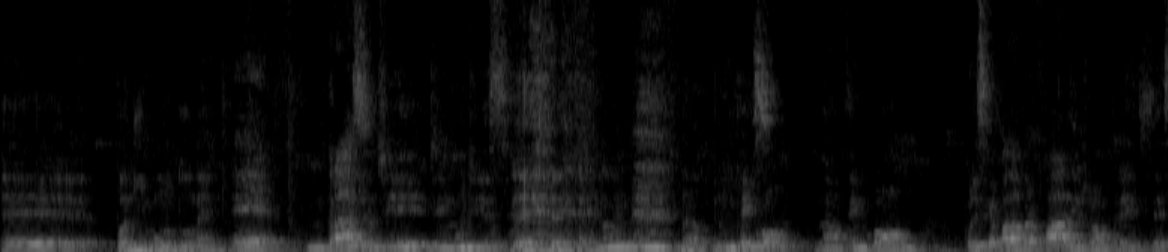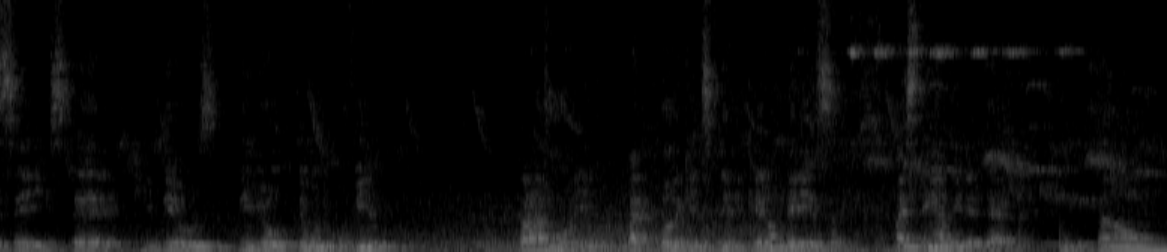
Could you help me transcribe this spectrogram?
é, pano imundo, né? É, um traço de, de imundícia. Não, não, não tem como. Não tem como. Por isso que a palavra fala em João 3,16 é, que Deus enviou o teu único filho para morrer, para que todo aquele que nele crê não pereça, mas tenha a vida eterna. Então,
